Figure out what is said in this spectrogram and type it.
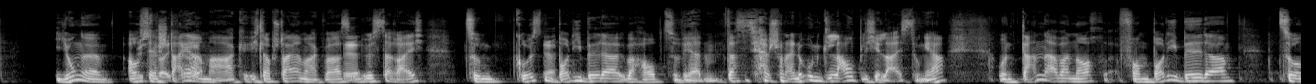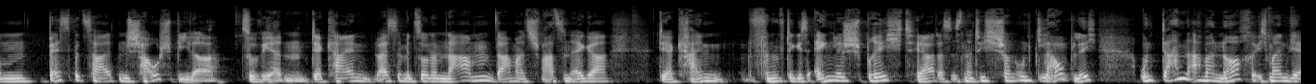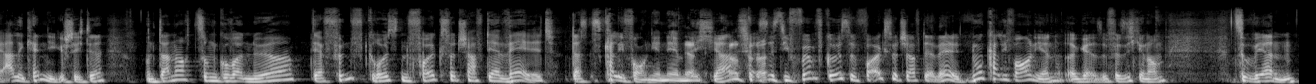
Junge aus der Steiermark, ich glaube Steiermark war es, ja. in Österreich, zum größten ja. Bodybuilder überhaupt zu werden. Das ist ja schon eine unglaubliche Leistung, ja. Und dann aber noch vom Bodybuilder zum bestbezahlten Schauspieler zu werden, der kein, weißt du, mit so einem Namen, damals Schwarzenegger, der kein vernünftiges Englisch spricht, ja, das ist natürlich schon unglaublich. Und dann aber noch, ich meine, wir alle kennen die Geschichte, und dann noch zum Gouverneur der fünftgrößten Volkswirtschaft der Welt. Das ist Kalifornien nämlich. Ja, krass, Das ist die fünftgrößte Volkswirtschaft der Welt. Nur Kalifornien, also für sich genommen, zu werden.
